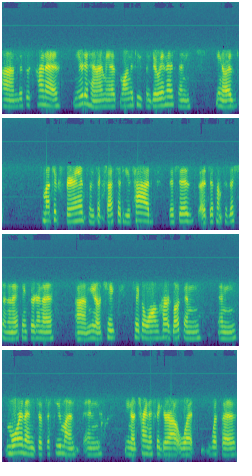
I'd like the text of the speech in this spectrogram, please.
Um, this is kind of new to him. I mean, as long as he's been doing this, and you know, as much experience and success that he's had, this is a different position, and I think they're going to um, you know, take take a long, hard look and and more than just a few months and you know trying to figure out what what the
